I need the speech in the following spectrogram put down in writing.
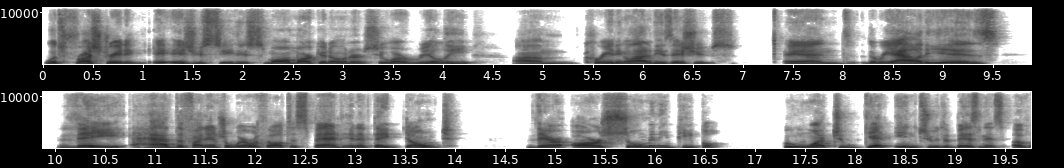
what's frustrating is you see these small market owners who are really um, creating a lot of these issues and the reality is, they have the financial wherewithal to spend. And if they don't, there are so many people who want to get into the business of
